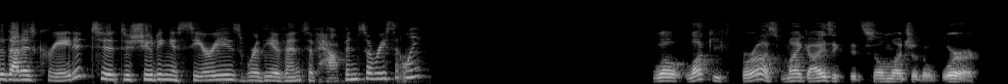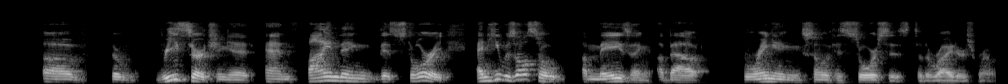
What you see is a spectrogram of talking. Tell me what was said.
that that has created to, to shooting a series where the events have happened so recently? Well, lucky for us, Mike Isaac did so much of the work of the researching it and finding this story. And he was also amazing about bringing some of his sources to the writers' room.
